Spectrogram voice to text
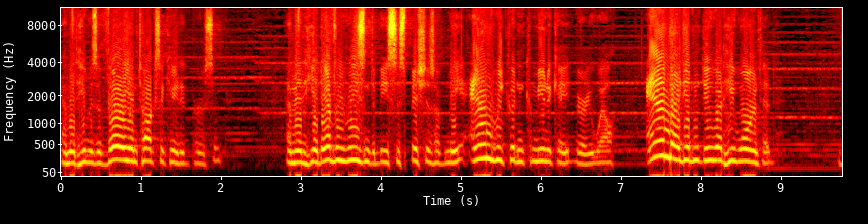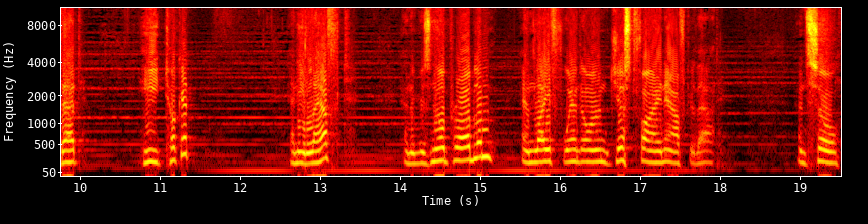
and that he was a very intoxicated person and that he had every reason to be suspicious of me and we couldn't communicate very well and I didn't do what he wanted that he took it and he left, and there was no problem, and life went on just fine after that. And so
